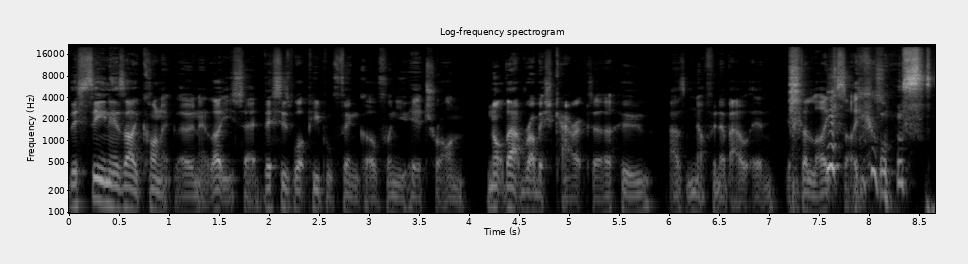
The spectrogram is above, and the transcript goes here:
This scene is iconic, though, isn't it? Like you said, this is what people think of when you hear Tron. Not that rubbish character who has nothing about him. It's the light cycles.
